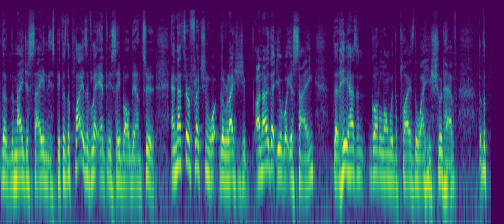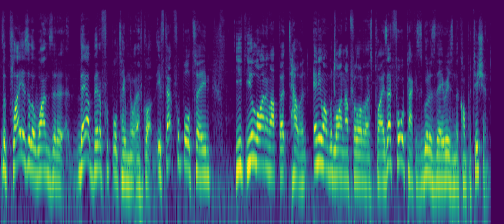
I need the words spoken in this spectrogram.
the, the major say in this because the players have let Anthony Seibold down too, and that's a reflection of what the relationship. I know that you're what you're saying, that he hasn't got along with the players the way he should have, but the, the players are the ones that are. They are a better football team than what they've got. If that football team. You, you line them up, that talent, anyone would line up for a lot of those players. That forward pack is as good as there is in the competition.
